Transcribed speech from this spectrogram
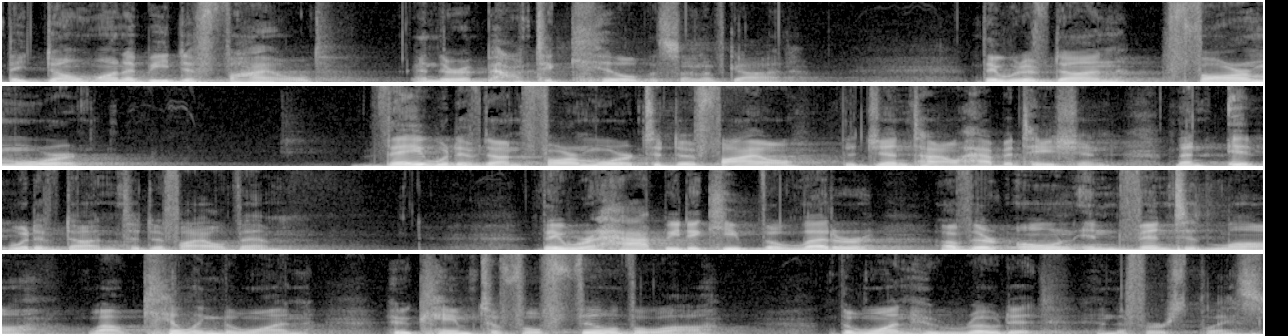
They don't want to be defiled, and they're about to kill the Son of God. They would have done far more. They would have done far more to defile the Gentile habitation than it would have done to defile them. They were happy to keep the letter of their own invented law while killing the one who came to fulfill the law, the one who wrote it in the first place.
